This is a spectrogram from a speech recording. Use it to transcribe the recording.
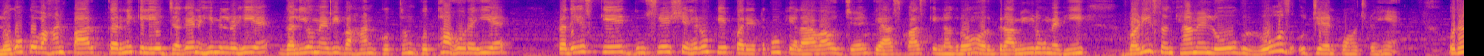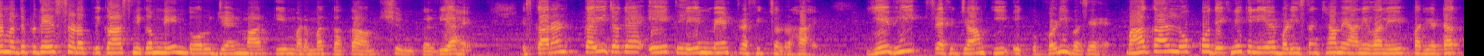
लोगों को वाहन पार्क करने के लिए जगह नहीं मिल रही है। गलियों में भी वाहन गुत्थम गुत्था हो रही है। प्रदेश के दूसरे शहरों के पर्यटकों के अलावा उज्जैन के आसपास के नगरों और ग्रामीणों में भी बड़ी संख्या में लोग रोज उज्जैन पहुँच रहे हैं। उधर मध्य प्रदेश सड़क विकास निगम ने इंदौर उज्जैन मार्ग की मरम्मत का काम शुरू कर दिया है। इस कारण कई जगह एक लेन में ट्रैफ़िक चल रहा है। ये भी ट्रैफ़िक जाम की एक बड़ी वजह है। महाकाल लोक को देखने के लिए बड़ी संख्या में आने वाले पर्यटक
